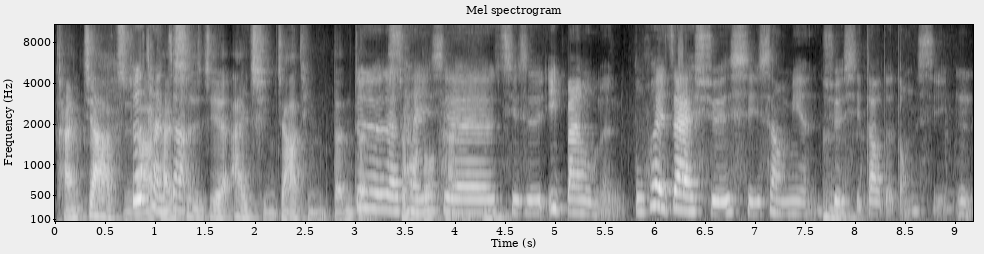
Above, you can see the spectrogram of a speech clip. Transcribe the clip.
谈价值啊，谈就是谈价世界、爱情、家庭等等，对对对，谈一些其实一般我们不会在学习上面学习到的东西。嗯，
